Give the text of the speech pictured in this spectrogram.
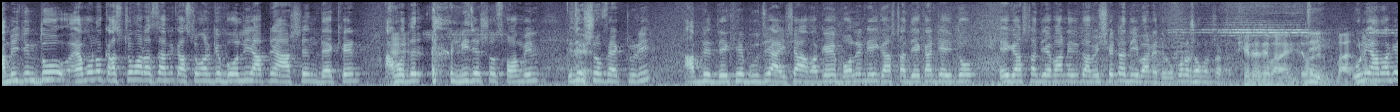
আমি কিন্তু এমনও কাস্টমার আছে আমি কাস্টমারকে বলি আপনি আসেন দেখেন। আমাদের নিজস্ব সমিল নিজস্ব ফ্যাক্টরি আপনি দেখে বুঝে আইসা আমাকে বলেন এই গাছটা দিয়ে কাটিয়ে দিত এই গাছটা দিয়ে বানিয়ে দিত আমি সেটা দিয়ে বানিয়ে দেবো। কোনো সমস্যা নেই। সেটা দিয়ে বানিয়ে দিতে উনি আমাকে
